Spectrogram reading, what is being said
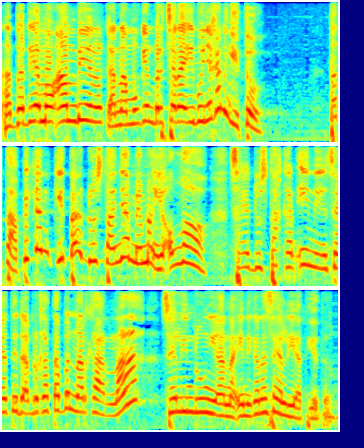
Atau dia mau ambil karena mungkin bercerai ibunya kan gitu. Tetapi kan kita dustanya memang ya Allah, saya dustakan ini, saya tidak berkata benar karena saya lindungi anak ini karena saya lihat gitu.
